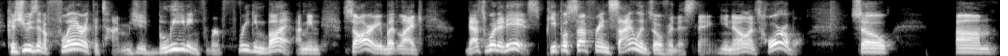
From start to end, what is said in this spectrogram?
Because she was in a flare at the time. She's bleeding from her freaking butt. I mean, sorry, but like that's what it is. People suffer in silence over this thing, you know, it's horrible. So, um,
